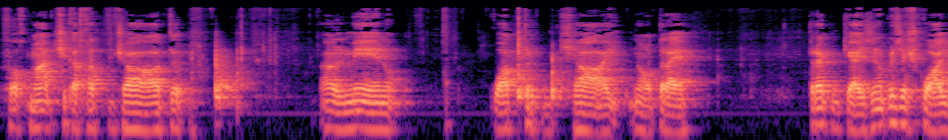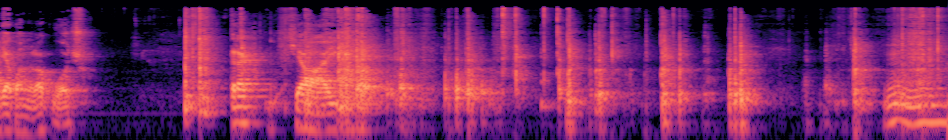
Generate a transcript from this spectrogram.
formaggi carreggiati almeno 4 cucchiai no 3 3 cucchiai se no poi si squaglia quando la cuocio. 3 cucchiai. Mm.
